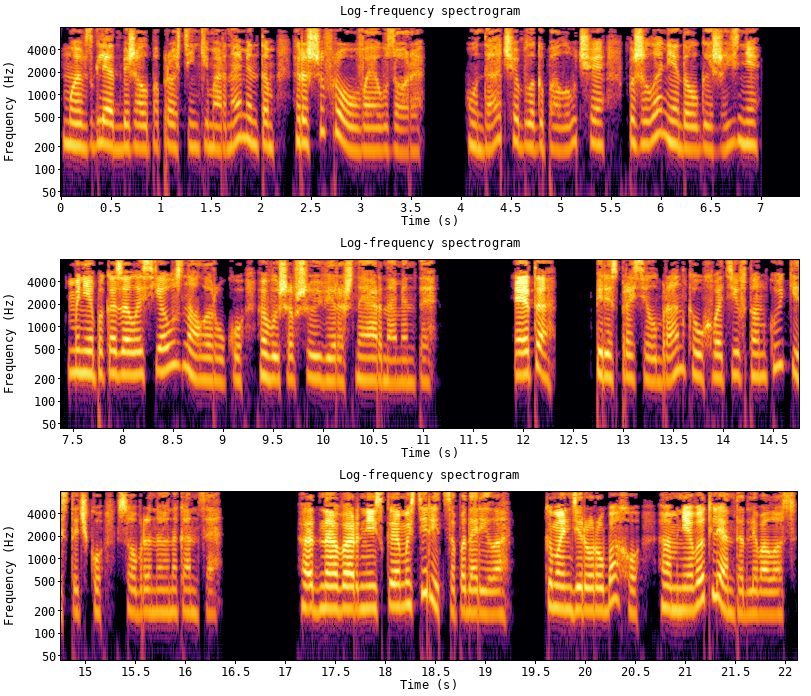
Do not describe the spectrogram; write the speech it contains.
Мой взгляд бежал по простеньким орнаментам, расшифровывая узоры. Удача, благополучие, пожелание долгой жизни. Мне показалось, я узнала руку, вышившую вирошные орнаменты. «Это?» — переспросил Бранко, ухватив тонкую кисточку, собранную на конце. «Одна варнийская мастерица подарила. Командиру рубаху, а мне вот лента для волос.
